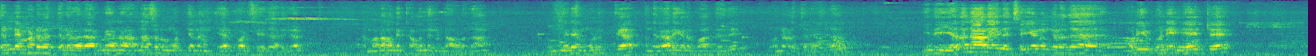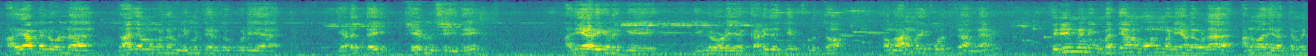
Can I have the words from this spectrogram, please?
சென்னை மண்டல தலைவர் அருமையான அருணாச்சலமூர்த்தி ஏற்பாடு செய்தார்கள். நம்மளாம் வந்து கலந்துக்கிட்டோம் அவ்வளோதான் உண்மையிலே முழுக்க அந்த வேலைகளை பார்த்தது மண்டல தலைவர் தான். இது எதனால் இதை செய்யணுங்கிறத முடிவு பண்ணி நேற்று அருகாமையில் உள்ள ராஜமங்கலம் லிமிட் இருக்கக்கூடிய இடத்தை தேர்வு செய்து அதிகாரிகளுக்கு எங்களுடைய கடிதத்தில் கொடுத்தோம். அவங்க அனுமதி கொடுத்துட்டாங்க. திடீர்னு நீங்கள் மத்தியானம் மூணு மணி அளவில் அனுமதி ரத்து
